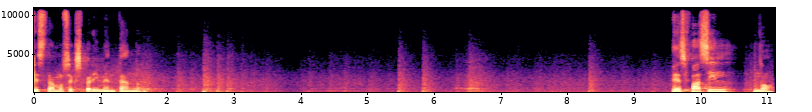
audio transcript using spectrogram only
que estamos experimentando. ¿Es fácil? No.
